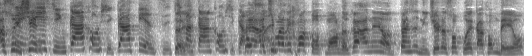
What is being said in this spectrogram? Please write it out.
啊，所以现一景轧空是加电子，今嘛轧空是轧。对啊，今嘛你看大盘了，轧安尼哦。但是你觉得说不会加空没哦？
